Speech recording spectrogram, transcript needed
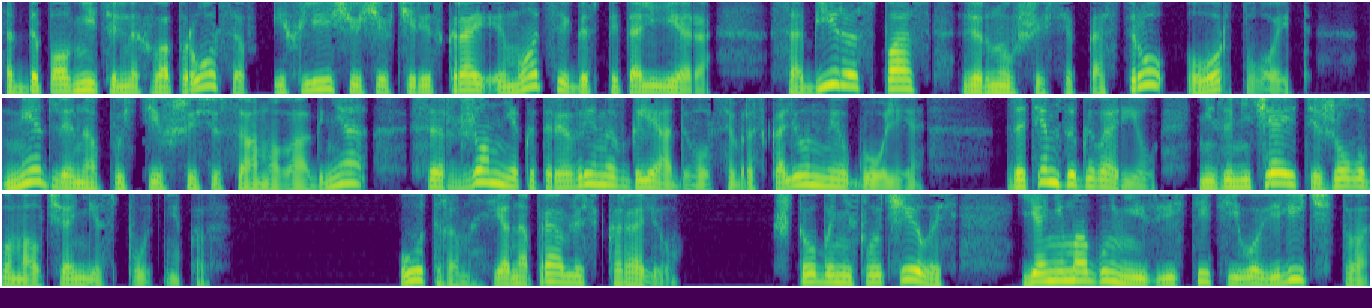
От дополнительных вопросов и хлещущих через край эмоций госпитальера Сабира спас, вернувшийся к костру, лорд Ллойд. Медленно опустившись у самого огня, сэр Джон некоторое время вглядывался в раскаленные уголья, затем заговорил, не замечая тяжелого молчания спутников. «Утром я направлюсь к королю. Что бы ни случилось, я не могу не известить его величество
